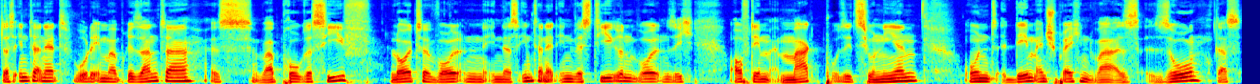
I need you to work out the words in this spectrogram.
das Internet wurde immer brisanter, es war progressiv, Leute wollten in das Internet investieren, wollten sich auf dem Markt positionieren und dementsprechend war es so, dass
